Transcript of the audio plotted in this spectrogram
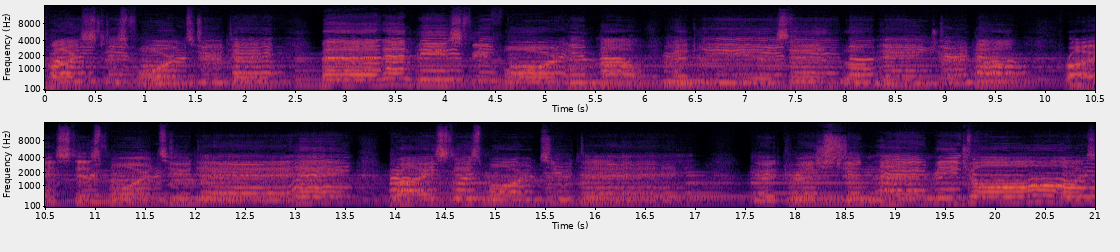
Christ is born today. Man Christ is born today. Christ is born today. Good Christian men rejoice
